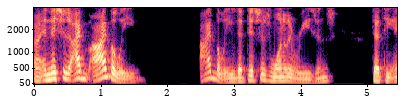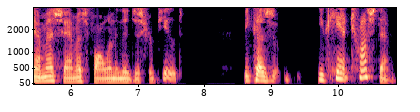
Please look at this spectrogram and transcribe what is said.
Uh, and this is, I, I believe, I believe that this is one of the reasons that the MSM has fallen into disrepute because you can't trust them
